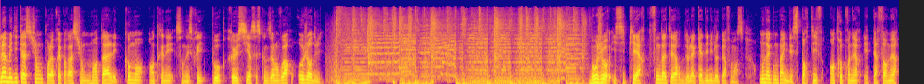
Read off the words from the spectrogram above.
La méditation pour la préparation mentale et comment entraîner son esprit pour réussir, c'est ce que nous allons voir aujourd'hui. Bonjour, ici Pierre, fondateur de l'Académie de l'Haute Performance. On accompagne des sportifs, entrepreneurs et performeurs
